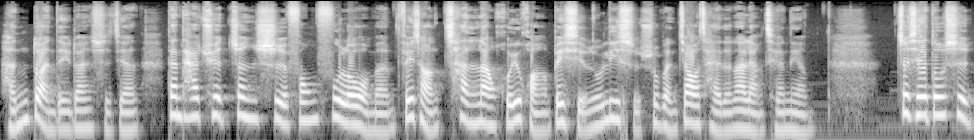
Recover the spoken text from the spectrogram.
很短的一段时间，但它却正是丰富了我们非常灿烂辉煌、被写入历史书本教材的那两千年。这些都是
